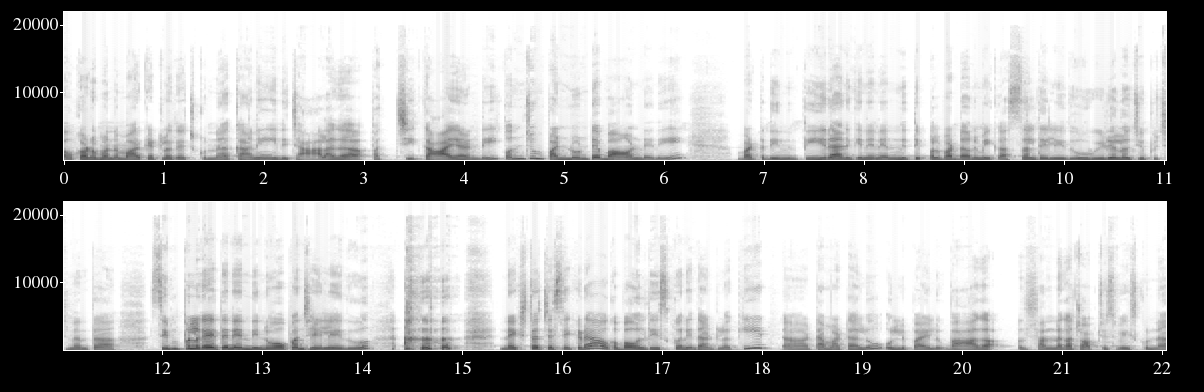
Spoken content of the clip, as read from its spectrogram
అవకాడో మొన్న మార్కెట్లో తెచ్చుకున్నా. కానీ ఇది చాలాగా పచ్చి కాయ అండి. కొంచెం పండు ఉంటే బాగుండేది. బట్ దీన్ని తీయడానికి నేను ఎన్ని తిప్పలు పడ్డానో మీకు అస్సలు తెలియదు వీడియోలో చూపించినంత సింపుల్గా అయితే నేను దీన్ని ఓపెన్ చేయలేదు. నెక్స్ట్ వచ్చేసి ఇక్కడ ఒక బౌల్ తీసుకొని దాంట్లోకి టమాటాలు ఉల్లిపాయలు బాగా సన్నగా చాప్ చేసి వేసుకున్నా.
